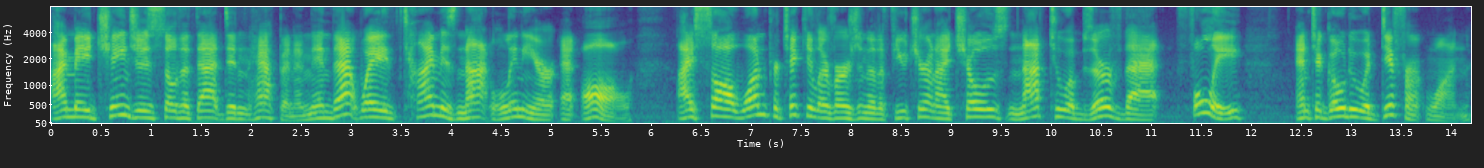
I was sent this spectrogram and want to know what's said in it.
I made changes so that that didn't happen. And in that way, time is not linear at all. I saw one particular version of the future and I chose not to observe that fully and to go to a different one.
